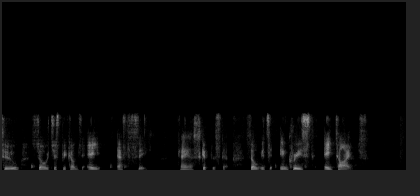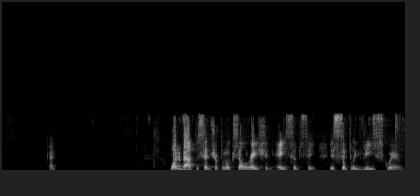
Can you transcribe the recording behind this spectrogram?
2, so it just becomes 8fc. Okay, I skipped a step. So it's increased 8 times. Okay? What about the centripetal acceleration? A sub c is simply v squared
